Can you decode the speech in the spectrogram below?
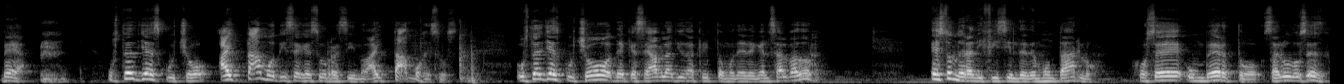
Vea, usted ya escuchó, ahí estamos, dice Jesús Recino, ahí estamos Jesús. Usted ya escuchó de que se habla de una criptomoneda en El Salvador. Esto no era difícil de desmontarlo. José Humberto, saludos, es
